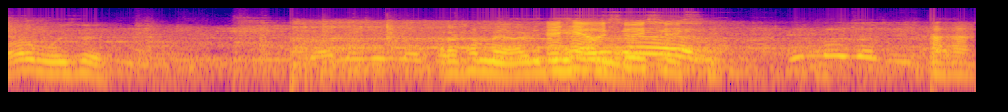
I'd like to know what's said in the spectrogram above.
গরম হয়েছে সামনে হ্যাঁ হ্যাঁ ওইসে ওইসে ওইসে হ্যাঁ হ্যাঁ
